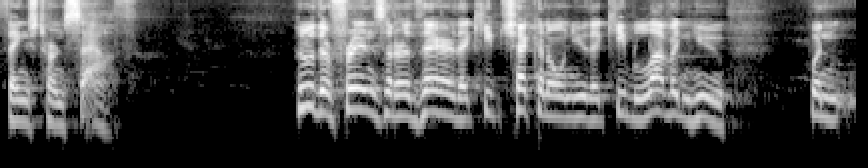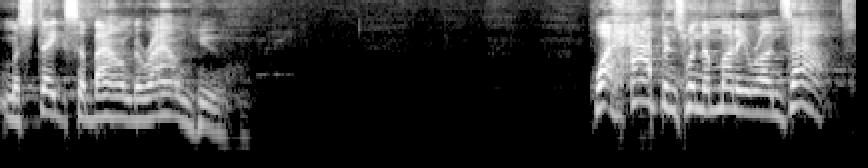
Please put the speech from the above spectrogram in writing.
things turn south? Who are the friends that are there that keep checking on you, that keep loving you when mistakes abound around you? What happens when the money runs out?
